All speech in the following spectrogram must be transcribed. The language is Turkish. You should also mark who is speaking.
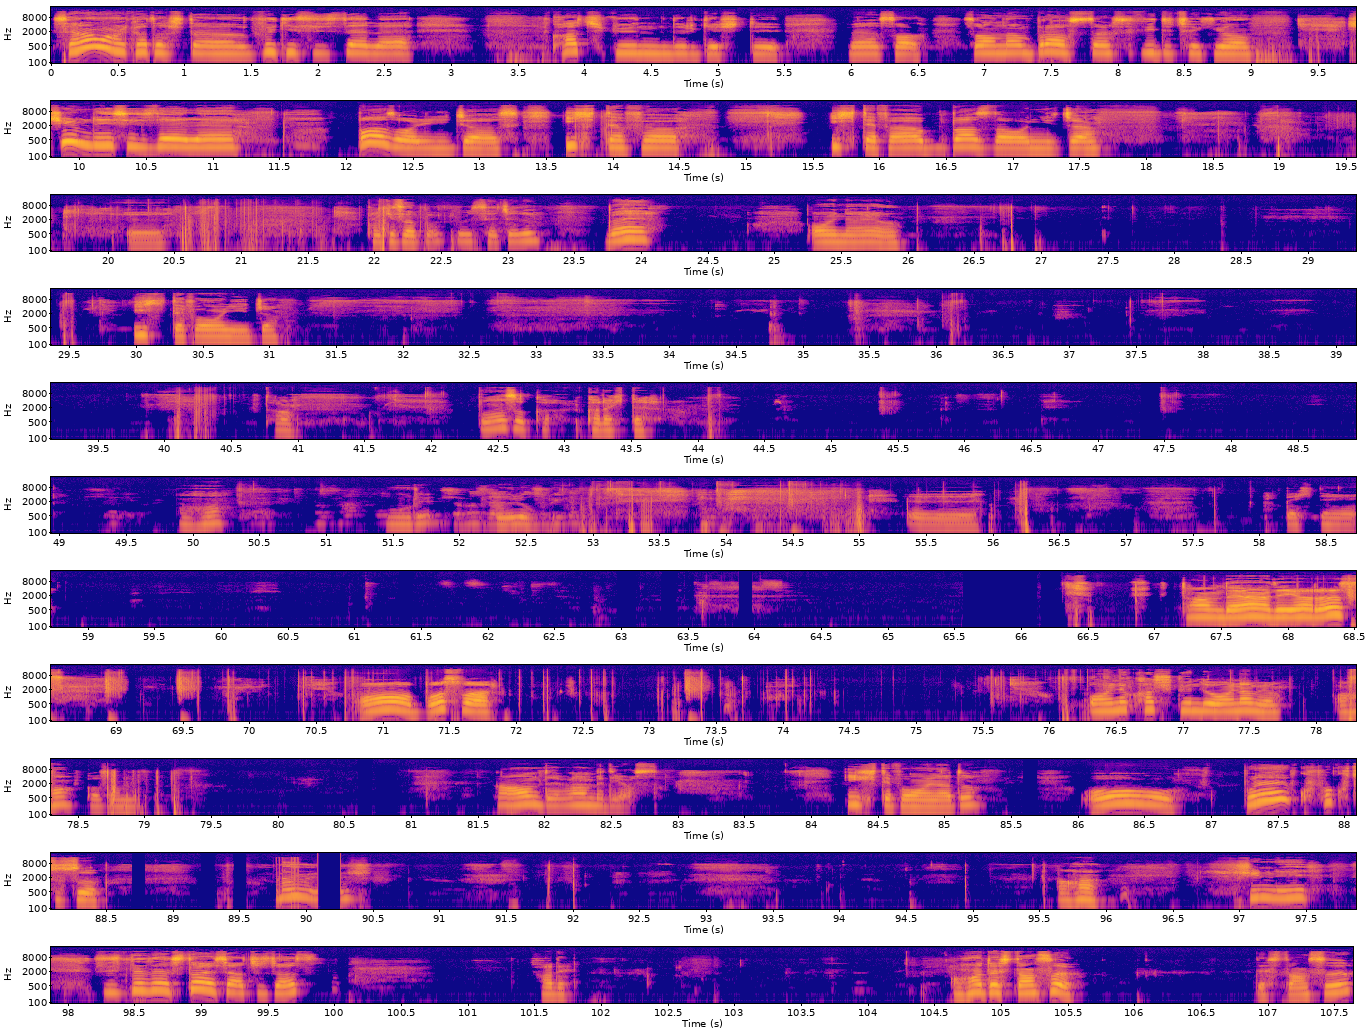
Speaker 1: Selam arkadaşlar. Bugün sizlerle kaç gündür geçti ve son, sonra Brawl Stars video çekiyorum. Şimdi sizlerle baz oynayacağız. İlk defa ilk defa bazla oynayacağım. Ee, tek hesabı seçelim ve oynayalım. İlk defa oynayacağım. Tamam. Bu nasıl ka- karakter? Aha. Vuruyor. Böyle vuruyor. Ee, bekle. Tamam devam ediyoruz. Oo boss var. Oyunu kaç gündür oynamıyorum. Aha kazandım. Tamam devam ediyoruz. İlk defa oynadım. Oo bu ne? Kupa kutusu. Neymiş? Aha. Şimdi sizlere Stars açacağız. Hadi. Aha destansı. Destansı.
